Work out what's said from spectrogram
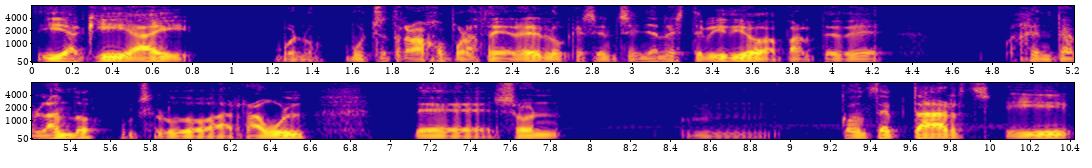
Y aquí hay, bueno, mucho trabajo por hacer, ¿eh? Lo que se enseña en este vídeo, aparte de gente hablando, un saludo a Raúl, eh, son mm, concept arts y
